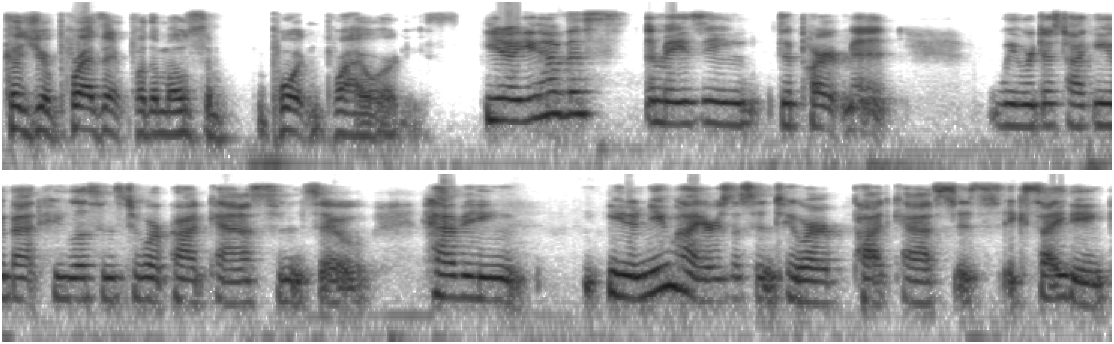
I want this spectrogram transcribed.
because you're present for the most important priorities. You know, you have this amazing department. We were just talking about who listens to our podcast, and so having you know new hires listen to our podcast is exciting.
